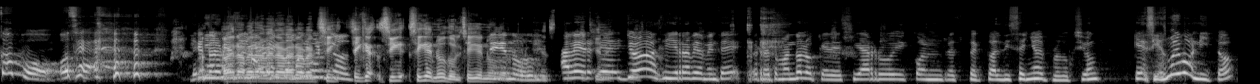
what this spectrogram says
¿cómo? O sea... a ver, a ver, a ver, a ver, a ver, sigue, sigue, sigue, Noodle, sigue Noodle. A ver, eh, yo así rápidamente, retomando lo que decía Rui con respecto al diseño de producción, que sí es muy bonito.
